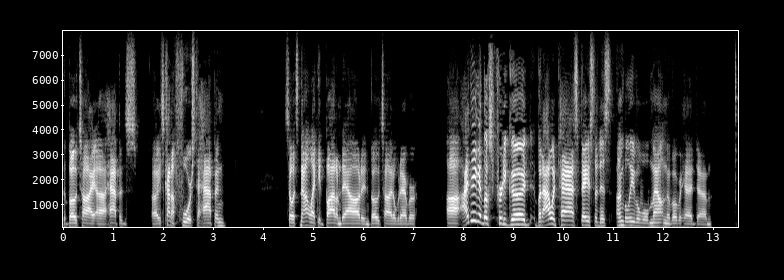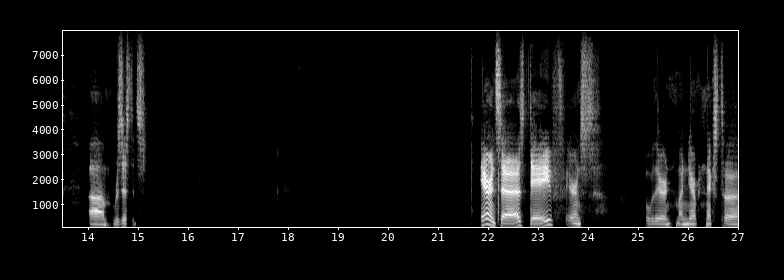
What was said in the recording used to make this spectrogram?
the bow tie uh, happens. Uh, it's kind of forced to happen. So it's not like it bottomed out and bow tied or whatever. Uh, I think it looks pretty good, but I would pass based on this unbelievable mountain of overhead um, um, resistance. Aaron says, Dave, Aaron's over there, my near, next, uh,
